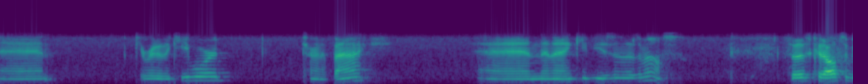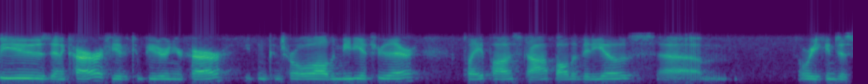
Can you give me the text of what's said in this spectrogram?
And get rid of the keyboard, turn it back, and then I keep using it as a mouse. So this could also be used in a car. If you have a computer in your car, you can control all the media through there, play, pause, stop, all the videos, um, or you can just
